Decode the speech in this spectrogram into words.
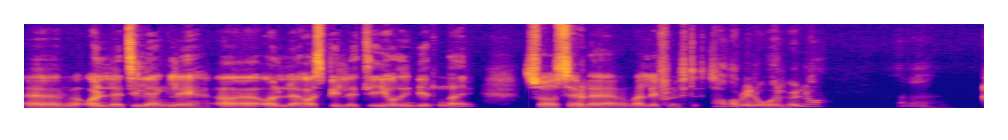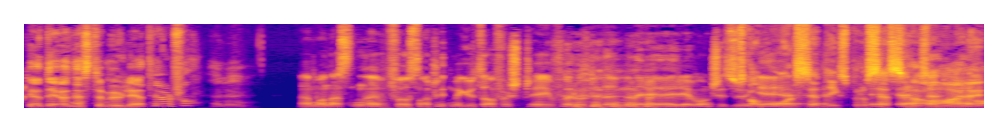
Eh, alle er tilgjengelig, eh, alle har spilletid og den biten der. Så ser det veldig fornuftig ut. Ja, da blir det OL-gull, da. Ja, det er jo neste mulighet, i hvert fall. Eller Jeg må nesten eh, få snakke litt med gutta først i forhold til det, men revansjesuget du skal ha er- ja, Ja, eller?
